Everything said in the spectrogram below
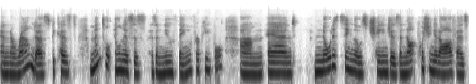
and around us because mental illness is, is a new thing for people. Um, and noticing those changes and not pushing it off as,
